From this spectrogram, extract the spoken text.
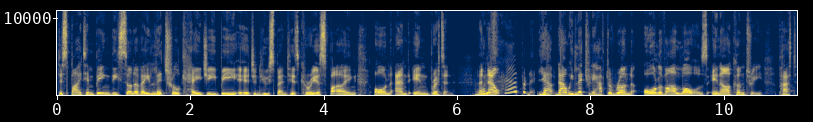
despite him being the son of a literal KGB agent who spent his career spying on and in Britain. What and now, happening? Yeah, now we literally have to run all of our laws in our country past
